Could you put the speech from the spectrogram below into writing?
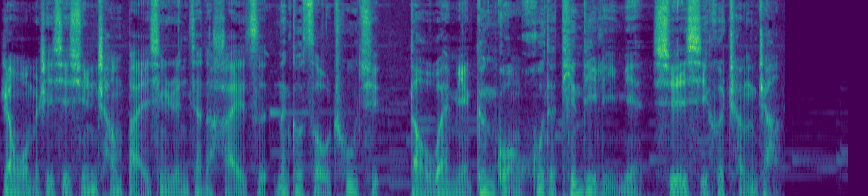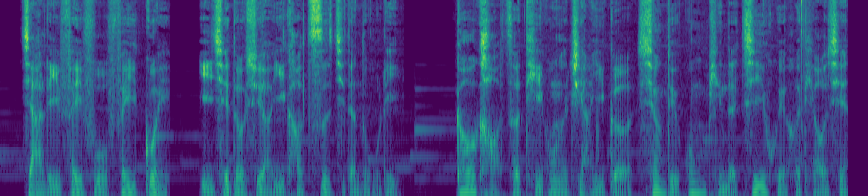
让我们这些寻常百姓人家的孩子能够走出去。到外面更广阔的天地里面学习和成长，家里非富非贵，一切都需要依靠自己的努力。高考则提供了这样一个相对公平的机会和条件，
